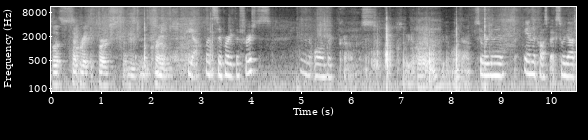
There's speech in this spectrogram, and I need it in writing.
So let's separate the first and the crumbs. Yeah, let's separate the firsts and all the crumbs. So we got that open. We don't want that. So we're gonna and the prospects. So we got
